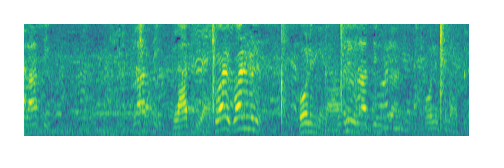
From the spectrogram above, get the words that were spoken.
கிளாத்தி கிளாத்தி கிளாத்தியா கோழி கோழி கோழி மீனா? கோழி கிளாத்தி கோழி கிளாத்தி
